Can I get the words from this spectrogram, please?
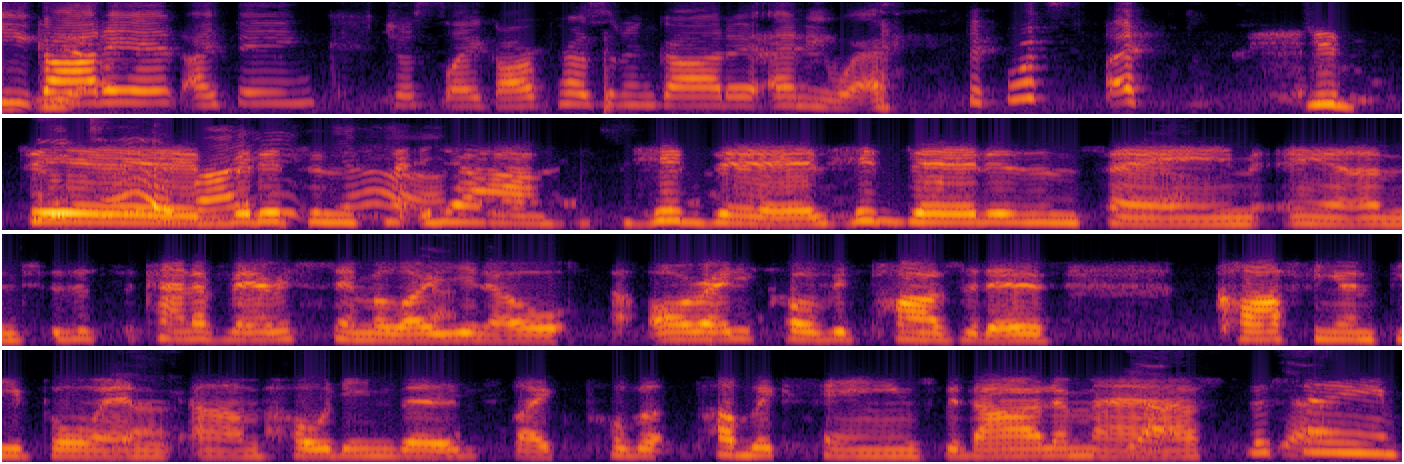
he got it i think just like our president got it anyway it was like He Did, did, but it's insane. Yeah. he did. He did is insane, and it's kind of very similar. Yeah. You know, already COVID positive, coughing on people and um, holding the like public public things without a mask. The yeah. same.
